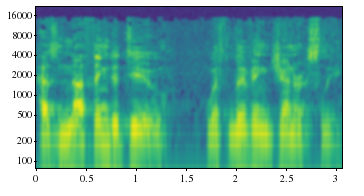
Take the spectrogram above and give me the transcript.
has nothing to do with living generously.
